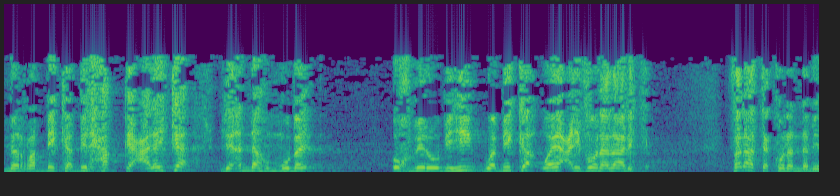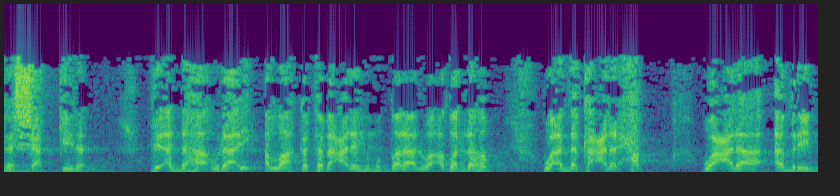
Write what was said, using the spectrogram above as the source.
من ربك بالحق عليك لأنهم مب... أخبروا به وبك ويعرفون ذلك. فلا تكونن من الشاكين لأن هؤلاء الله كتب عليهم الضلال وأضلهم وأنك على الحق وعلى أمر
